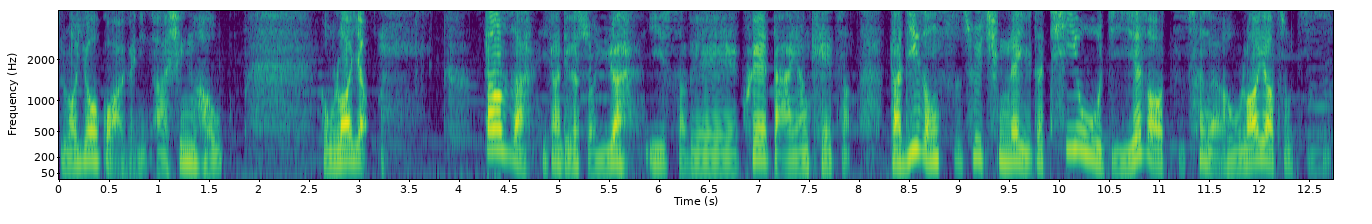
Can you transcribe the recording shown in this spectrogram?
老妖怪个人啊，姓胡，胡老幺。当时啊，伊讲迭个蜀鱼啊，以十万块大洋开张，特地从四川请来有的天下第一灶之称的胡老幺做主持。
